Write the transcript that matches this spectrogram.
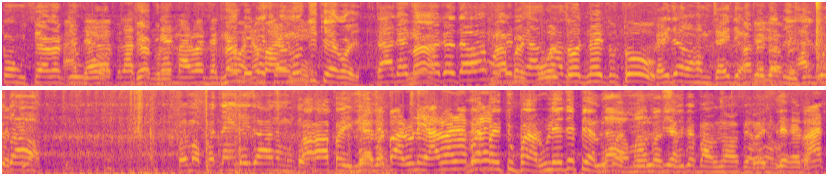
તો ઊંચે આગળ જેવું આ હોય. પેલા ઝઘડો. સંન્યાને મારવા જગ્યા ના હોય, બેટા ના મારે શાનુજી કહેવાય ના. બોલતો જ નહીં તું તો ના બેટા બેસી જ નથી. હા હા ભાઈ લે હવે નહીં હાલવાના લે ભાઈ તું ભાડું લેજે પેલું બસો રૂપિયા. બસ લે હેડો. વાત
